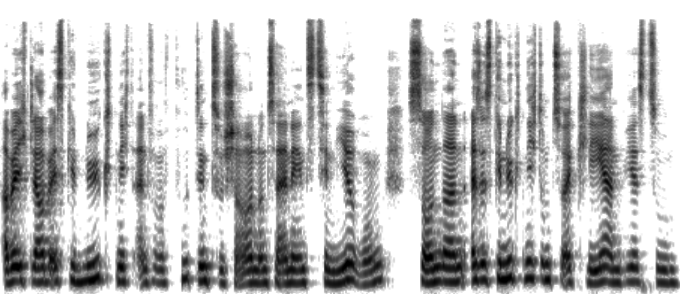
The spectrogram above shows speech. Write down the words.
Aber ich glaube, es genügt nicht einfach auf Putin zu schauen und seine Inszenierung, sondern, also es genügt nicht, um zu erklären, wie es zu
